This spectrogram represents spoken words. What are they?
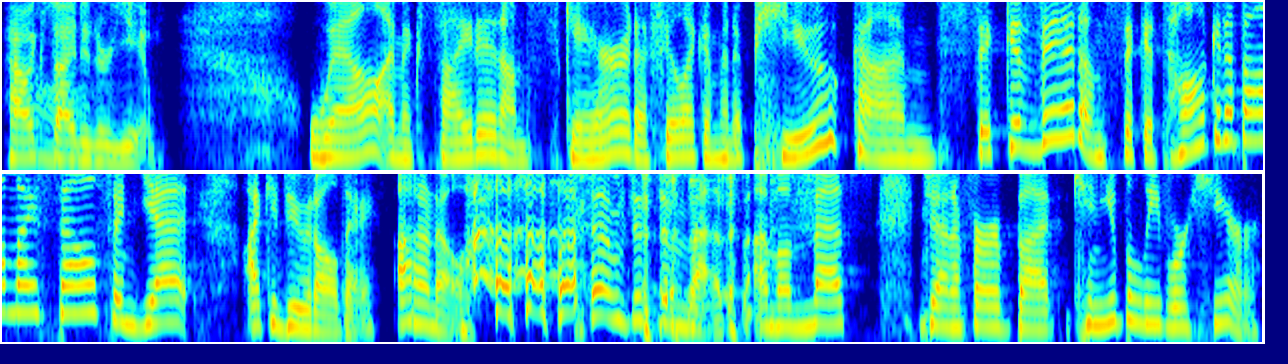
How excited oh. are you? Well, I'm excited. I'm scared. I feel like I'm going to puke. I'm sick of it. I'm sick of talking about myself. And yet I could do it all day. I don't know. I'm just a mess. I'm a mess, Jennifer. But can you believe we're here?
